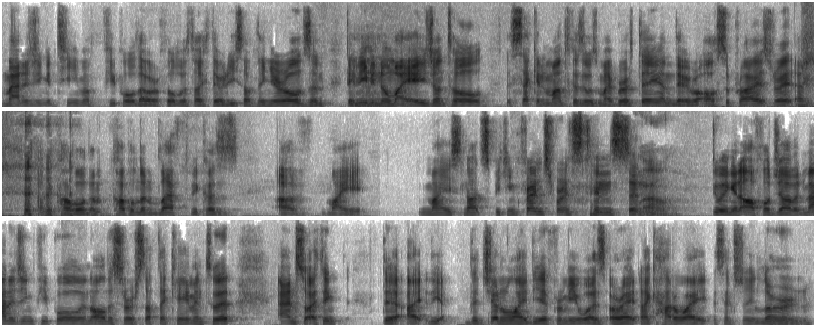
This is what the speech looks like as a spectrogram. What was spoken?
managing a team of people that were filled with like 30 something year olds, and they didn't even know my age until the second month because it was my birthday, and they were all surprised, right? And and a couple of them, couple of them left because of my my not speaking French, for instance, and Wow. doing an awful job at managing people and all this sort of stuff that came into it. And so I think the I, the the general idea for me was, all right, like how do I essentially learn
